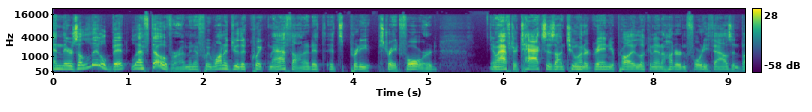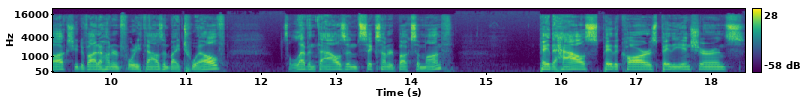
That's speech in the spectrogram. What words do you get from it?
and there's a little bit left over. I mean, if we want to do the quick math on it, it it's pretty straightforward you know, after taxes on 200 grand, you're probably looking at 140,000 bucks. You divide 140,000 by 12, it's 11,600 bucks a month. Pay the house, pay the cars, pay the insurance,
